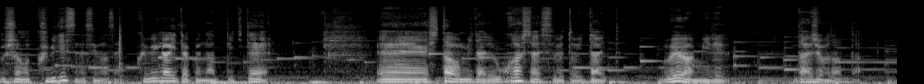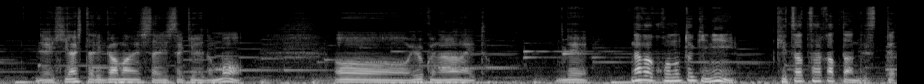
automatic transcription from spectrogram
後ろの首ですねすいません。首が痛くなってきて、えー、下を見たり動かしたりすると痛い。と上は見れる。大丈夫だった。で冷やしたり我慢したりしたけれども良くならないと。でなんかこの時に血圧測ったんですって。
